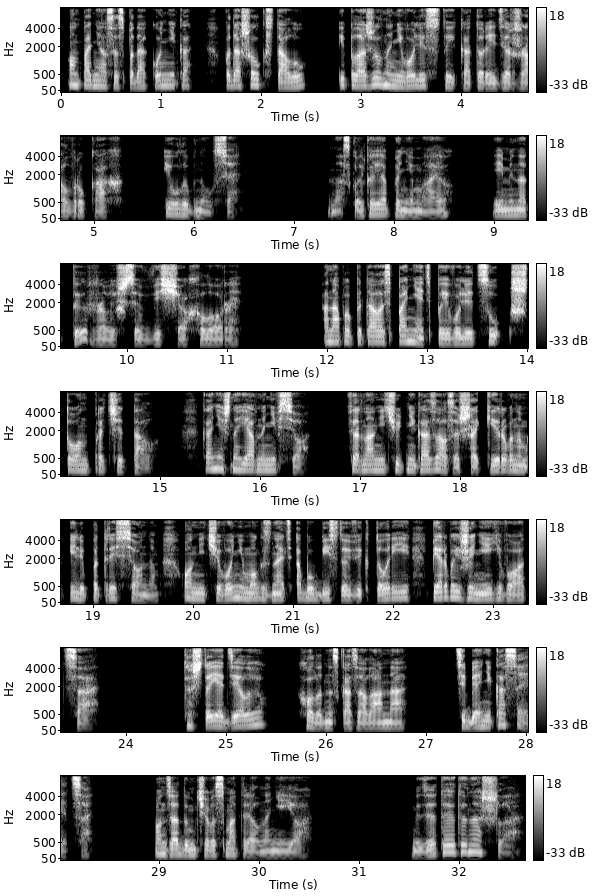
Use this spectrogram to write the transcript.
Он поднялся с подоконника, подошел к столу и положил на него листы, которые держал в руках, и улыбнулся. «Насколько я понимаю, именно ты роешься в вещах Лоры». Она попыталась понять по его лицу, что он прочитал. Конечно, явно не все. Фернан ничуть не казался шокированным или потрясенным. Он ничего не мог знать об убийстве Виктории, первой жене его отца. «То, что я делаю?» — холодно сказала она тебя не касается». Он задумчиво смотрел на нее. «Где ты это нашла?»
